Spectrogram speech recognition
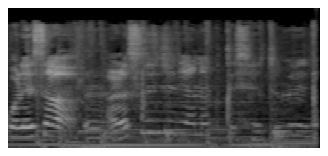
これさ、うんあらすじじゃなくて説明じゃな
